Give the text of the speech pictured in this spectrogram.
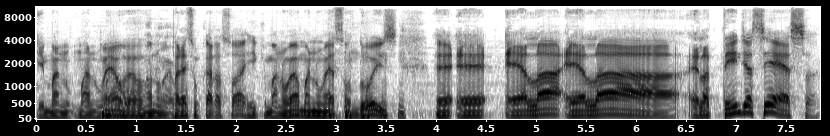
e, e Manu- Manuel, Manuel. Manuel. parece um cara só, Henrique e Manuel, mas não é, são dois. é, é, ela, ela, ela tende a ser essa.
